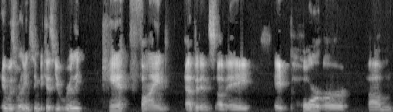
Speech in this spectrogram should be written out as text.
it was really interesting because you really can't find evidence of a a poorer um,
